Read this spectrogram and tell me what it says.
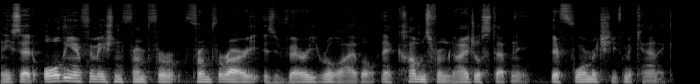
And he said, All the information from, Fer- from Ferrari is very reliable, and it comes from Nigel Stepney, their former chief mechanic.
